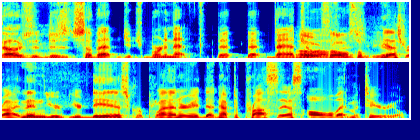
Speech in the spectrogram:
Oh, is it, does it, so that just burning that that that thatch Oh, it's off is- awesome. Yeah. that's right. And then your your disc or planter, it doesn't have to process all that material,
